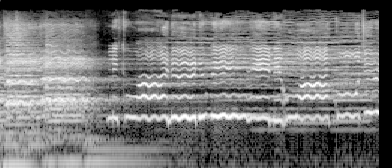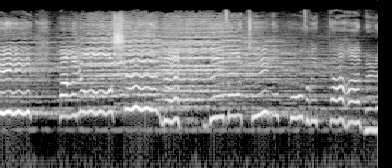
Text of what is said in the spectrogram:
idoles. L'étoile, lui, et les rois conduits par long chemin devant une pauvre étable.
